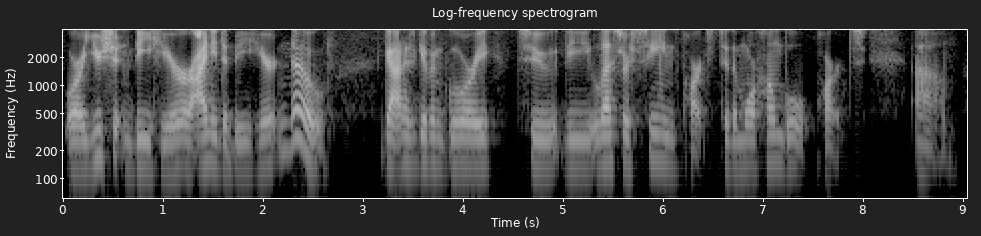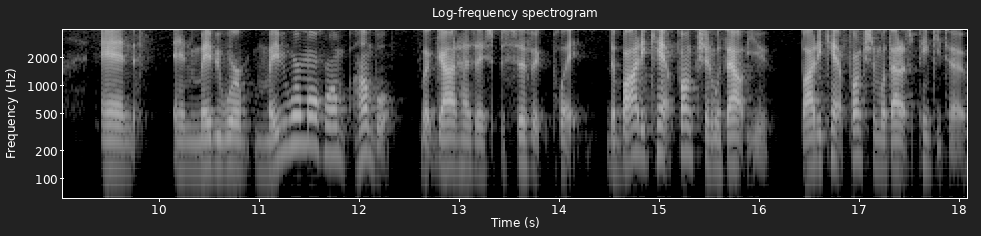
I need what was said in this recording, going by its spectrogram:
or you shouldn't be here, or I need to be here. No, God has given glory to the lesser seen parts, to the more humble parts, um, and and maybe we're maybe we're more hum- humble, but God has a specific plate. The body can't function without you. Body can't function without its pinky toe,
